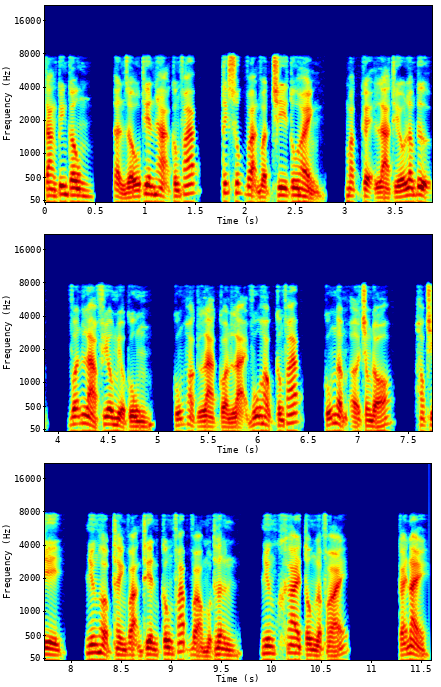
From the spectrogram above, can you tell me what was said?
Tăng kinh công, ẩn giấu thiên hạ công pháp, tích xúc vạn vật chi tu hành, mặc kệ là thiếu lâm tự, vẫn là phiêu miểu cung cũng hoặc là còn lại vũ học công pháp, cũng ngậm ở trong đó, học chi, nhưng hợp thành vạn thiên công pháp vào một thân, nhưng khai tông lập phái. Cái này,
